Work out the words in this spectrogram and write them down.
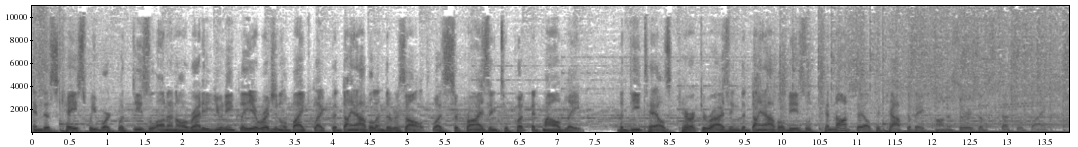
In this case we worked with Diesel on an already uniquely original bike like the Diavel and the result was surprising to put it mildly. The details characterizing the Diavel Diesel cannot fail to captivate connoisseurs of special bikes.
